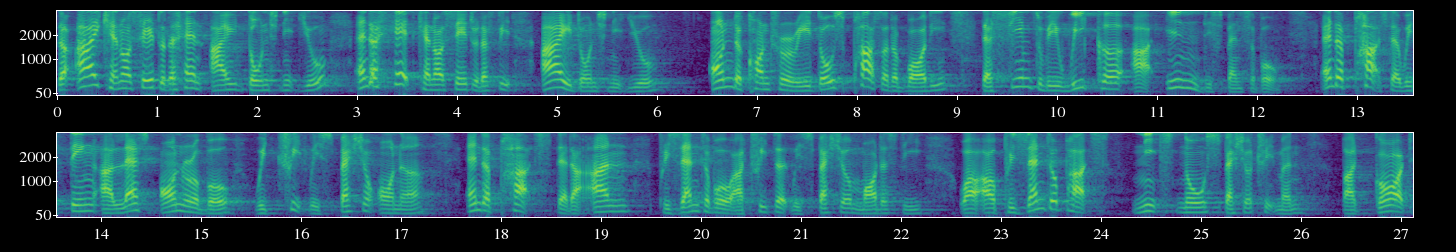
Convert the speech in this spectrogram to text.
The eye cannot say to the hand, I don't need you, and the head cannot say to the feet, I don't need you. On the contrary, those parts of the body that seem to be weaker are indispensable. And the parts that we think are less honorable, we treat with special honor. And the parts that are unpresentable are treated with special modesty, while our presentable parts needs no special treatment. But God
